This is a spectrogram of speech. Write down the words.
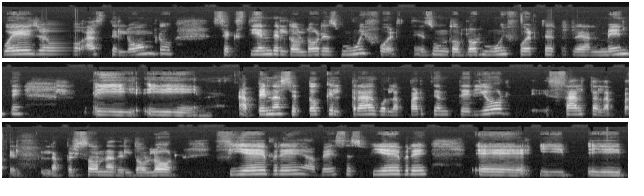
cuello, hasta el hombro, se extiende el dolor, es muy fuerte, es un dolor muy fuerte realmente y, y apenas se toque el trago, la parte anterior, salta la, la, persona del dolor. Fiebre, a veces fiebre eh, y, y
